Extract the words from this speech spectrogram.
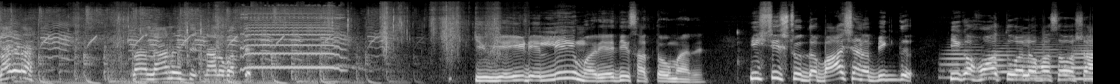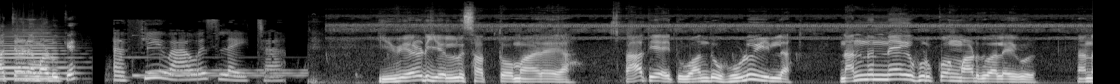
ನಾಗಣ್ಣ ನಾ ನಾನು ಇದ್ದೆ ನಾನು ಬತ್ತೆ. ಇವು ಎಲ್ಲಿ ಮರ್ಯಾದಿ ಸತ್ತವ್ ಮಾರೆ ಇಷ್ಟಿಷ್ಟುದ್ದ ಭಾಷಣ ಬಿಗ್ದು ಈಗ ಹೋತು ಅಲ್ಲ ಹೊಸ ವರ್ಷ ಆಚರಣೆ ಮಾಡೋಕೆ? A few hours later. ಇವೆರಡು ಎಲ್ಲಿ ಸತ್ತೋ ಮಾರಾಯ ರಾತ್ರಿ ಆಯಿತು, ಒಂದು ಹುಳು ಇಲ್ಲ. ನನ್ನನ್ನೇ ಹುಡ್ಕೊಂಗ್ ಮಾಡಿದ್ವು ಅಲ್ಲ ಇವರು. ನನ್ನ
